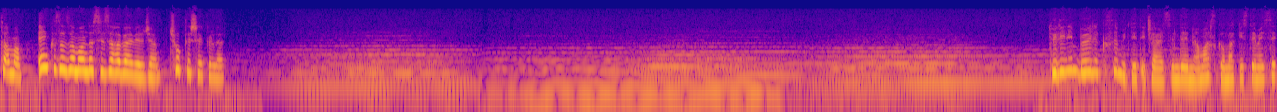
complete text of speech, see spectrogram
Tamam. En kısa zamanda size haber vereceğim. Çok teşekkürler. Tülin'in böyle kısa müddet içerisinde namaz kılmak istemesi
